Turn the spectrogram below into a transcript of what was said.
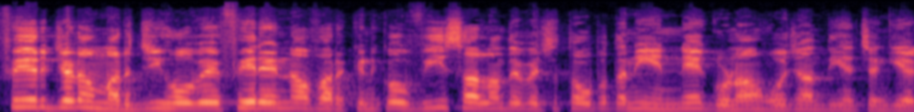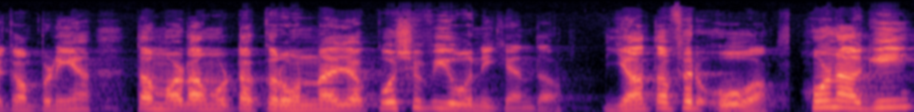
ਫਿਰ ਜਿਹੜਾ ਮਰਜ਼ੀ ਹੋਵੇ, ਫਿਰ ਇੰਨਾ ਫ਼ਰਕ ਨਹੀਂ ਕੋ 20 ਸਾਲਾਂ ਦੇ ਵਿੱਚ ਤਾਂ ਉਹ ਪਤਾ ਨਹੀਂ ਇੰਨੇ ਗੁਣਾ ਹੋ ਜਾਂਦੀਆਂ ਚੰਗੀਆਂ ਕੰਪਨੀਆਂ, ਤਾਂ ਮਾੜਾ ਮੋਟਾ ਕਰੋਨਾ ਜਾਂ ਕੁਝ ਵੀ ਉਹ ਨਹੀਂ ਕਹਿੰਦਾ। ਜਾਂ ਤਾਂ ਫਿਰ ਉਹ ਆ। ਹੁਣ ਆ ਗਈ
